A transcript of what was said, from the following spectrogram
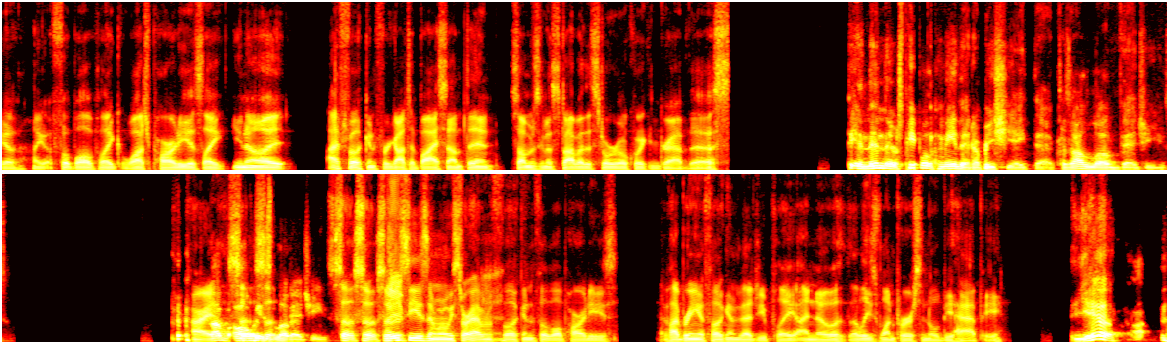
a like a football like watch party is like, you know what? I fucking forgot to buy something, so I'm just gonna stop at the store real quick and grab this. And then there's people like me that appreciate that because I love veggies. All right, I've so, always so, loved veggies. so so so this season when we start having fucking football parties, if I bring a fucking veggie plate, I know at least one person will be happy. Yeah, I-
